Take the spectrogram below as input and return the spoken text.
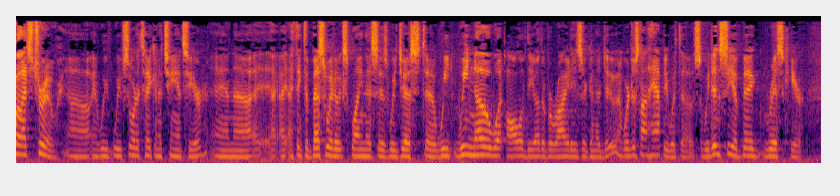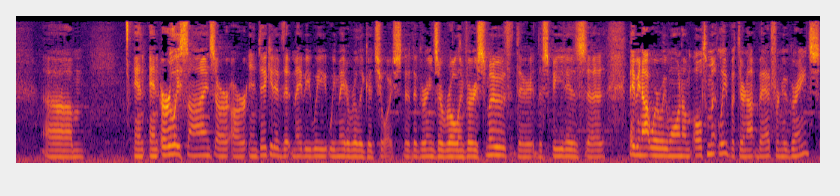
Well, that's true, uh, and we've we've sort of taken a chance here, and uh, I, think the best way to explain this is we just uh, we we know what all of the other varieties are going to do, and we're just not happy with those. So we didn't see a big risk here, um, and early signs are, indicative that maybe we, made a really good choice. The, greens are rolling very smooth. The speed is uh, maybe not where we want them ultimately, but they're not bad for new greens,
